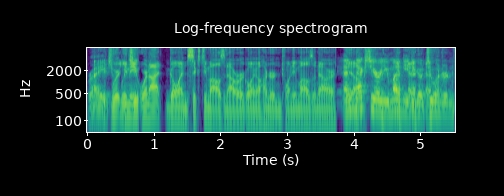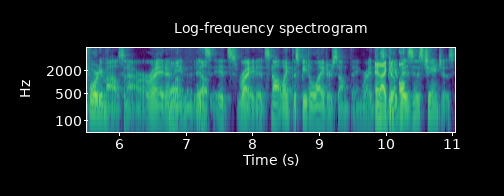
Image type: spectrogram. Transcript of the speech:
right? We're, you mean you, we're not going sixty miles an hour; we're going one hundred and twenty miles an hour. And yeah. next year you might need to go two hundred and forty miles an hour, right? I yeah, mean, it's yeah. it's right. It's not like the speed of light or something, right? The and speed I could, of business changes.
